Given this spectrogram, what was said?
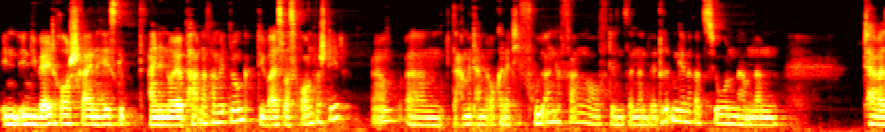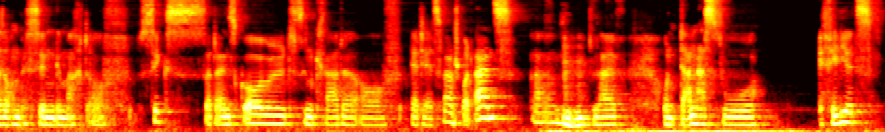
in, in die Welt rausschreien, hey, es gibt eine neue Partnervermittlung, die weiß, was Frauen versteht. Ja, ähm, damit haben wir auch relativ früh angefangen auf den Sendern der dritten Generation, haben dann teilweise auch ein bisschen gemacht auf Six, Sat1 Gold, sind gerade auf RTL 2 und Sport 1 ähm, Mhm. live. Und dann hast du Affiliates,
